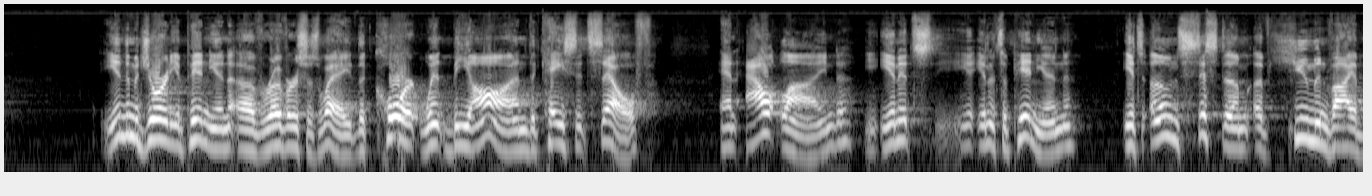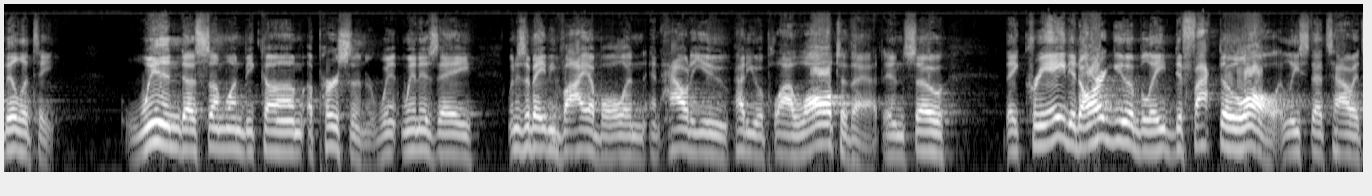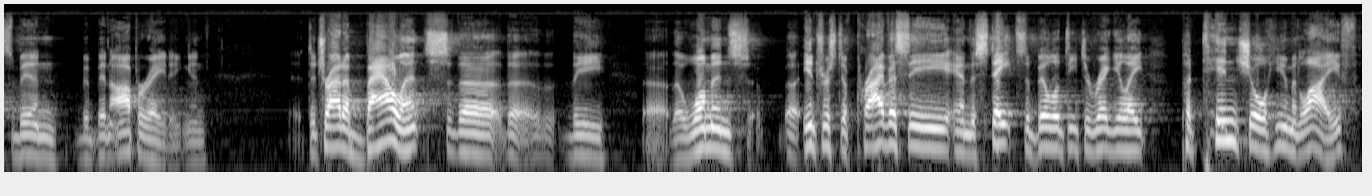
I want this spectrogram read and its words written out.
In the majority opinion of Roe versus Wade, the court went beyond the case itself and outlined, in its, in its opinion, its own system of human viability. When does someone become a person? Or when, when is a when is a baby viable and, and how, do you, how do you apply law to that? And so they created arguably de facto law, at least that's how it's been, been operating. And to try to balance the, the, the, uh, the woman's uh, interest of privacy and the state's ability to regulate potential human life,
